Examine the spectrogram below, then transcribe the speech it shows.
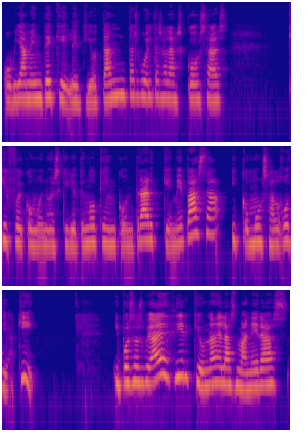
obviamente que le dio tantas vueltas a las cosas que fue como, no, es que yo tengo que encontrar qué me pasa y cómo salgo de aquí. Y pues os voy a decir que una de las maneras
